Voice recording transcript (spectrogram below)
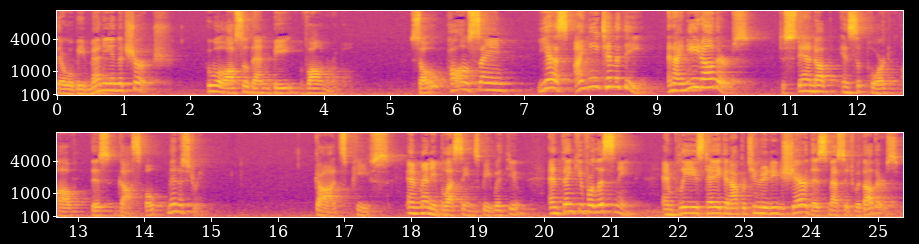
there will be many in the church who will also then be vulnerable. So, Paul's saying, Yes, I need Timothy and I need others to stand up in support of this gospel ministry. God's peace and many blessings be with you. And thank you for listening. And please take an opportunity to share this message with others.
